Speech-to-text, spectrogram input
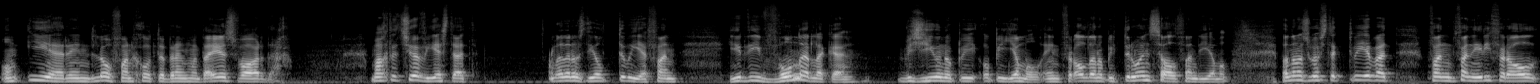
om eer en lof aan God te bring want hy is waardig. Mag dit so wees dat wanneer ons deel 2 van hierdie wonderlike visioen op die op die hemel en veral dan op die troonsaal van die hemel. Wanneer ons hoofstuk 2 wat van van hierdie verhaal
